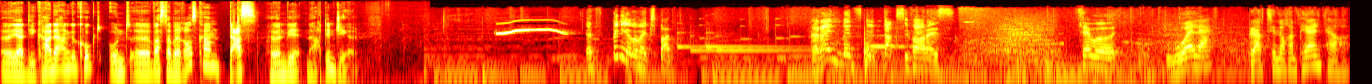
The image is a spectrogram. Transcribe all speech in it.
äh, ja, die Kader angeguckt und äh, was dabei rauskam, das hören wir nach dem Jingle. Jetzt bin ich aber mal gespannt. Herein, wenn's kein Taxifahrer ist. Servus. Voila. Braucht ihr noch einen Perlentaucher?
